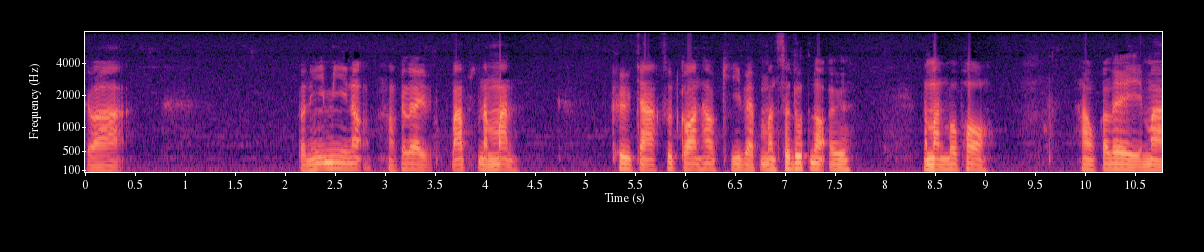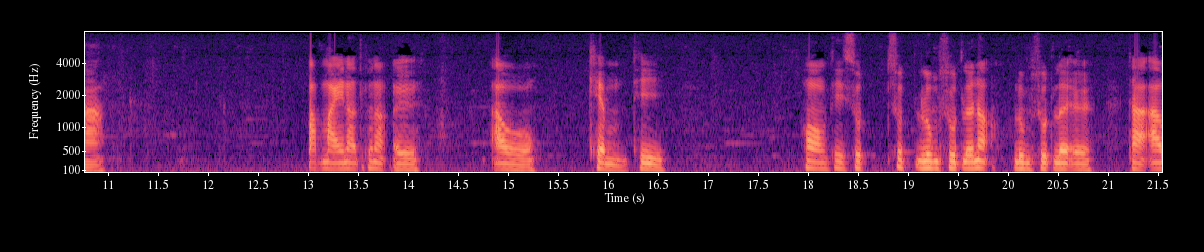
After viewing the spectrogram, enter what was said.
ก็ว่ตัวนี้มีเนาะเขาก็เลยปรับน้ำมัน คือจากสุดก้อนเขาขี่แบบมันสะดุดเนาะเออ น้ำมันพอพอเขาก็เลยมา ปรับไม้เนาะทุกคนเนาะเออ เอาเข็มที่ห้องที่สุดสุดลุมสุดเลยเนาะลุมสุดเลยเออ ถ้าเอา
